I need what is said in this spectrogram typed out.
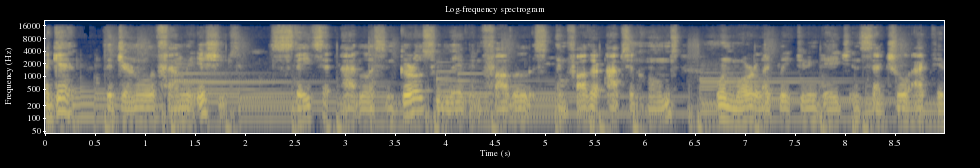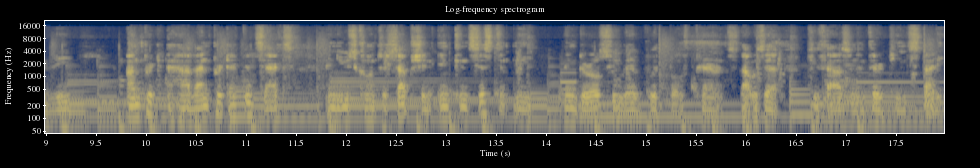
Again, the Journal of Family Issues states that adolescent girls who live in fatherless and father absent homes were more likely to engage in sexual activity, have unprotected sex, and use contraception inconsistently than girls who live with both parents. That was a 2013 study.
